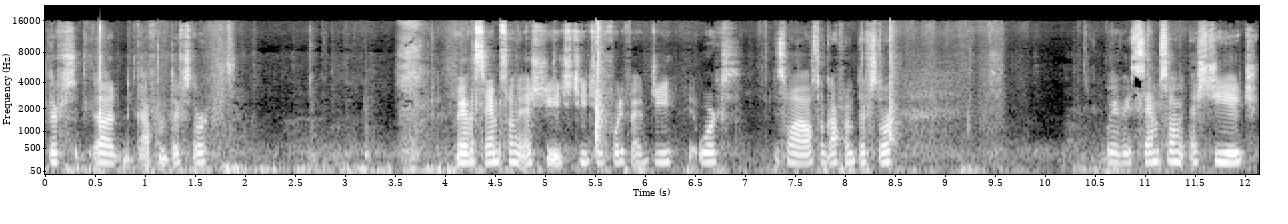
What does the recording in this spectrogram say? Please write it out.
Thrift, uh, got from thrift store. We have a Samsung SGH T245G. It works. This one I also got from thrift store. We have a Samsung SGH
